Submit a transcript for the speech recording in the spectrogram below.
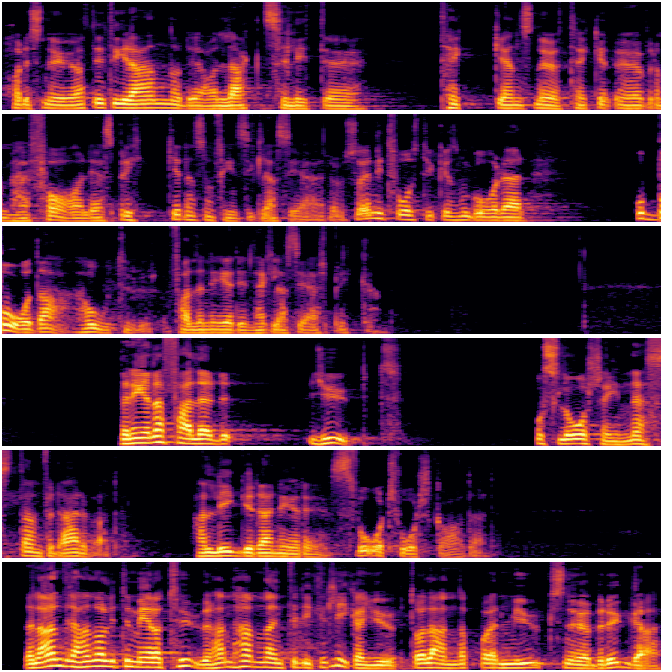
har det snöat lite grann och det har lagt sig lite tecken, snötecken över de här farliga sprickorna som finns i glaciärer. Så är ni två stycken som går där och båda har otur och faller ner i den här glaciärsprickan. Den ena faller djupt och slår sig nästan fördärvad. Han ligger där nere svårt, svårt skadad. Den andra han har lite mera tur, han hamnar inte riktigt lika djupt och landar på en mjuk snöbrygga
